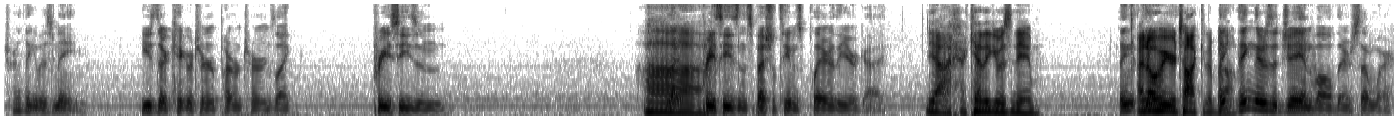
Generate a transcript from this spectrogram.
trying to think of his name. He's their kick returner, punt returns, like preseason, Ah, like preseason special teams player of the year guy. yeah, I can't think of his name. Think, I know think, who you're talking think, about. think there's a J involved there somewhere.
